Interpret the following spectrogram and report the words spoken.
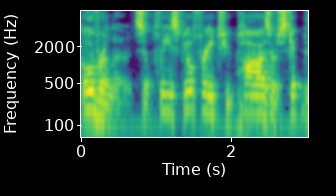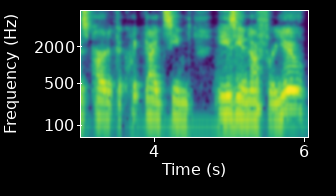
overload, so please feel free to pause or skip this part if the quick guide seemed easy enough for you.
